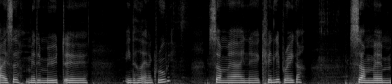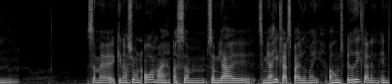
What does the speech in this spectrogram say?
rejse med det mødte øh, en, der hedder Anna Groovy, som er en øh, kvindelig breaker, som, øh, som er generationen over mig, og som, som, jeg, øh, som jeg helt klart spejlede mig i. Og hun spillede helt klart en, en,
